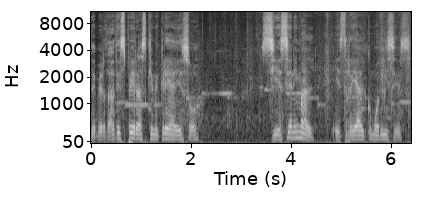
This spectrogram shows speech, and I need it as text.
¿De verdad esperas que me crea eso? Si ese animal es real como dices,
